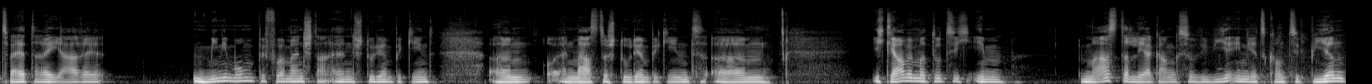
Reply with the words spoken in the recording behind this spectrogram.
zwei, drei Jahre Minimum, bevor man ein, Studium beginnt, ähm, ein Masterstudium beginnt. Ähm, ich glaube, man tut sich im Masterlehrgang, so wie wir ihn jetzt konzipieren,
